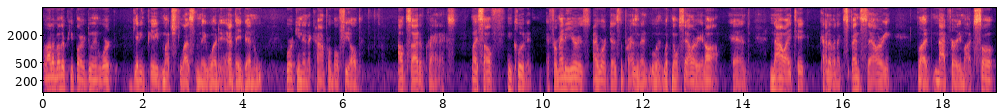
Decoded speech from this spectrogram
A lot of other people are doing work getting paid much less than they would had they been working in a comparable field outside of Cryonics myself included. For many years, I worked as the president with, with no salary at all. And now I take kind of an expense salary, but not very much. So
